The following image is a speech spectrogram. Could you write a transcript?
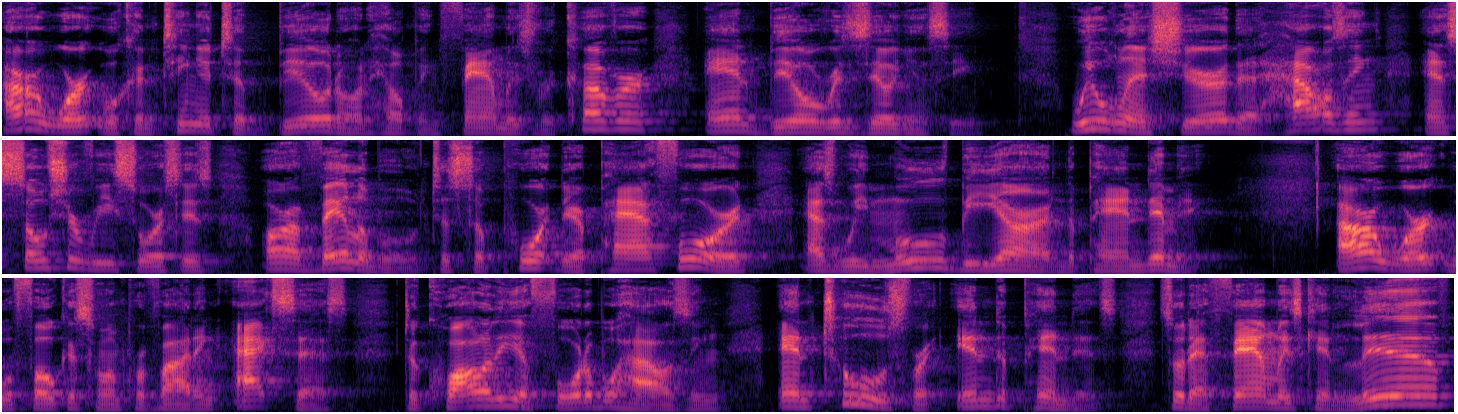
our work will continue to build on helping families recover and build resiliency. We will ensure that housing and social resources are available to support their path forward as we move beyond the pandemic. Our work will focus on providing access to quality, affordable housing and tools for independence so that families can live,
